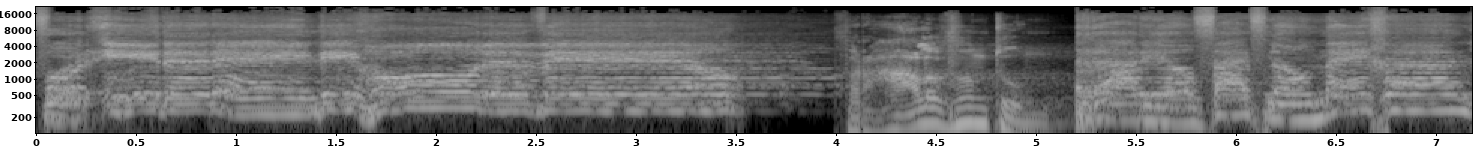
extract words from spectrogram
Voor iedereen die horen wil. Verhalen van toen. Radio 509.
